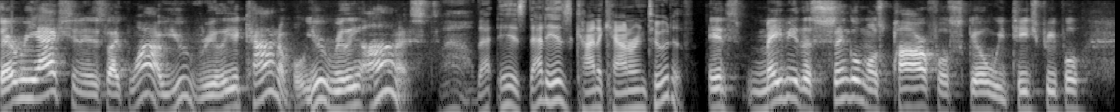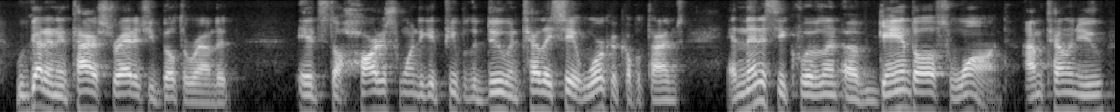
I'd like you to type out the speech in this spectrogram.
Their reaction is like, "Wow, you're really accountable. You're really honest." Wow, that is that is kind of counterintuitive. It's maybe the single most powerful skill we teach people. We've got an entire strategy built around it. It's the hardest one to get people to do until they see it work a couple times. And then it's the equivalent of Gandalf's wand. I'm telling you,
